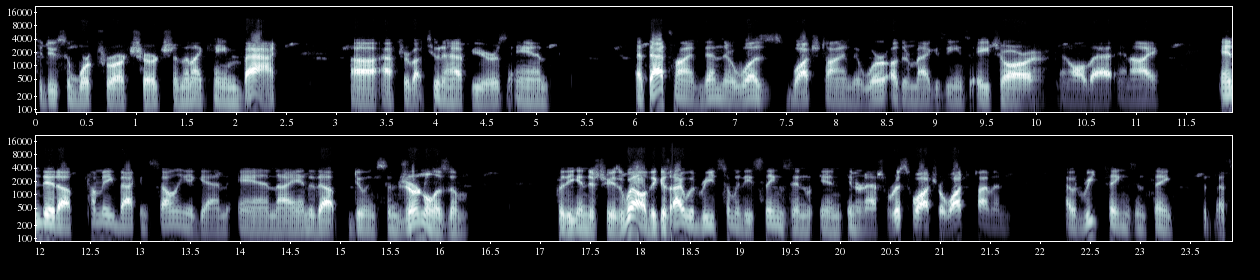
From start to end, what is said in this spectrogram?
to do some work for our church. And then I came back uh, after about two and a half years. And at that time, then there was Watch Time, there were other magazines, HR, and all that. And I ended up coming back and selling again. And I ended up doing some journalism for the industry as well, because I would read some of these things in, in International Wristwatch or Watch Time and I would read things and think that's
